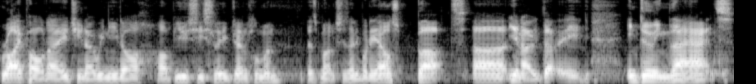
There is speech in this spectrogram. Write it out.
ripe old age. You know, we need our, our beauty sleep, gentlemen, as much as anybody else. But, uh, you know, the, in doing that,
